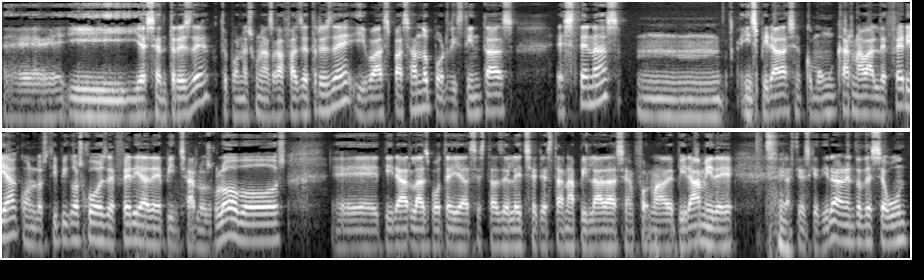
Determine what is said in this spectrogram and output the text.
eh, y, es en 3D, te pones unas gafas de 3D y vas pasando por distintas escenas mm, inspiradas en como un carnaval de feria, con los típicos juegos de feria de pinchar los globos, eh, tirar las botellas estas de leche que están apiladas en forma de pirámide, las tienes que tirar. Entonces, según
